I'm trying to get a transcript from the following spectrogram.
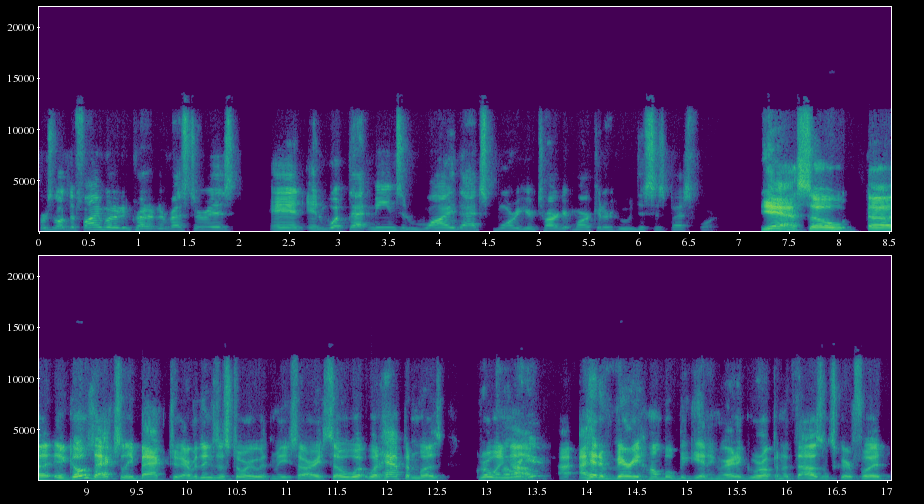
first of all define what an accredited investor is and and what that means and why that's more your target market or who this is best for. Yeah, so uh, it goes actually back to everything's a story with me. Sorry. So what what happened was growing Well, up. I, I had a very humble beginning. Right, I grew up in a thousand square foot,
